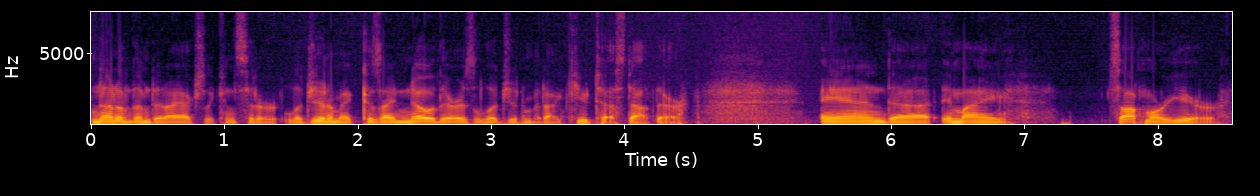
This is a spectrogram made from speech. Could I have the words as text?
none of them did I actually consider legitimate because I know there is a legitimate IQ test out there. And uh, in my sophomore year,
